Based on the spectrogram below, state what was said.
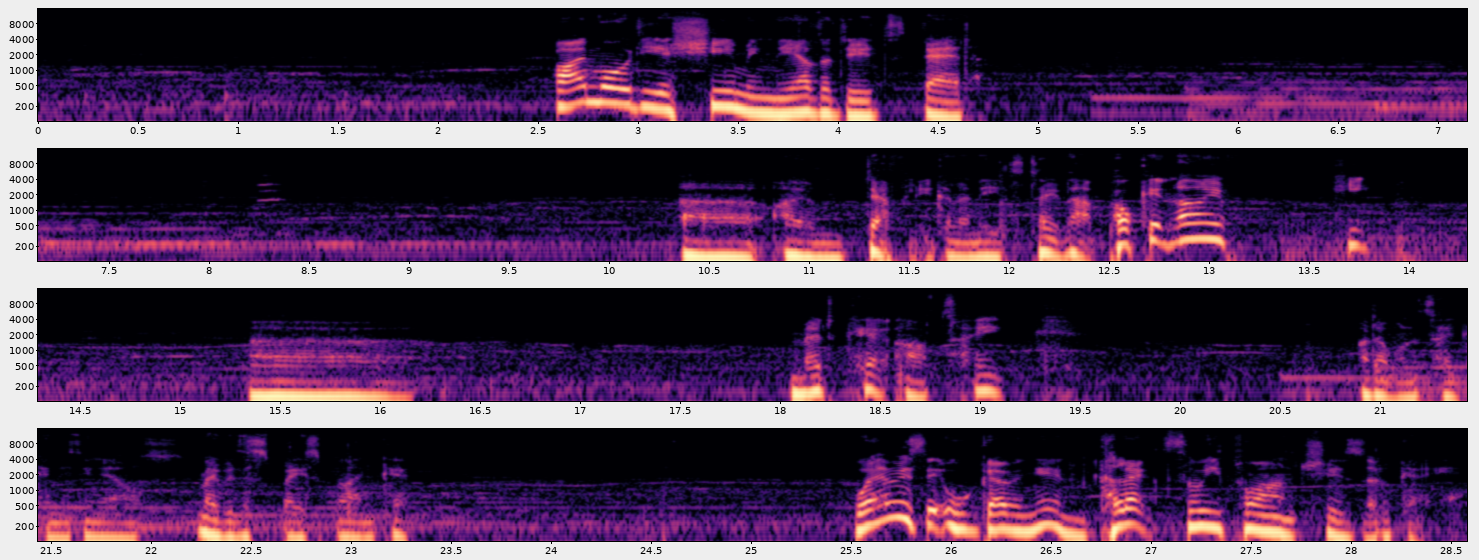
I'm already assuming the other dude's dead. Definitely going to need to take that pocket knife. Keep. Uh, medkit, I'll take. I don't want to take anything else. Maybe the space blanket. Where is it all going in? Collect three branches. Okay.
